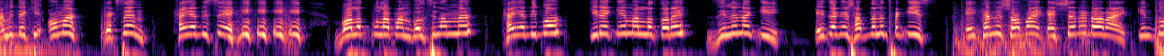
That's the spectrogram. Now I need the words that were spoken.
আমি দেখি ওমা দেখছেন? খাইয়া দিছে। বলত পোলা পান বলছিলাম না, খাইয়া দিব। কিরে, কে মারলো তোরে? জিনে নাকি? এই জায়গায় সাবধানে থাকিস। এইখানে সবাই কাইসারে ডরায়, কিন্তু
